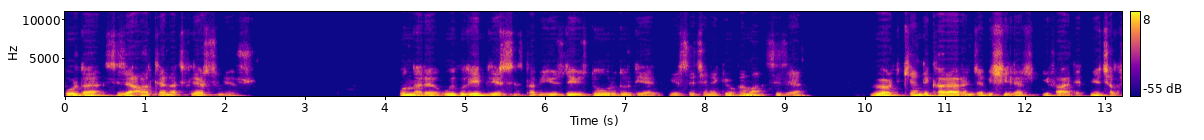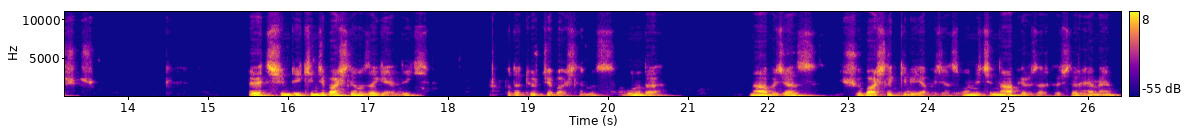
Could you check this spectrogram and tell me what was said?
burada size alternatifler sunuyor. Bunları uygulayabilirsiniz. Tabi yüzde yüz doğrudur diye bir seçenek yok ama size Word kendi kararınca bir şeyler ifade etmeye çalışıyor. Evet, şimdi ikinci başlığımıza geldik. Bu da Türkçe başlığımız. Bunu da ne yapacağız? Şu başlık gibi yapacağız. Onun için ne yapıyoruz arkadaşlar? Hemen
